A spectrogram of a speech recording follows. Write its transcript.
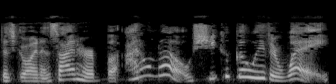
that's growing inside her, but I don't know. She could go either way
